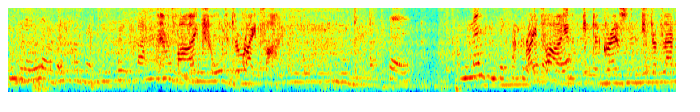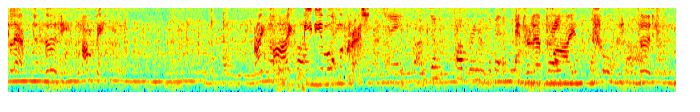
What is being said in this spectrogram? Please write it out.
little bit of handbrake just to bring it back. Left 5 short into right 5. So, momentum picks up a And little right 5 into crest into flat left. 30. Bumpy. Right 5 medium over crest. section of the stage, but I'm just hovering with a bit of left Into left 5 short. 30.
